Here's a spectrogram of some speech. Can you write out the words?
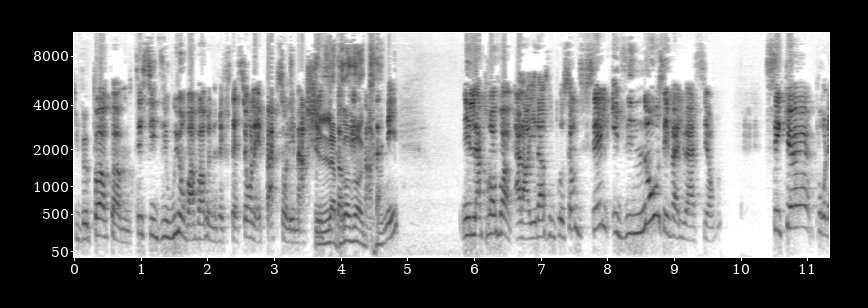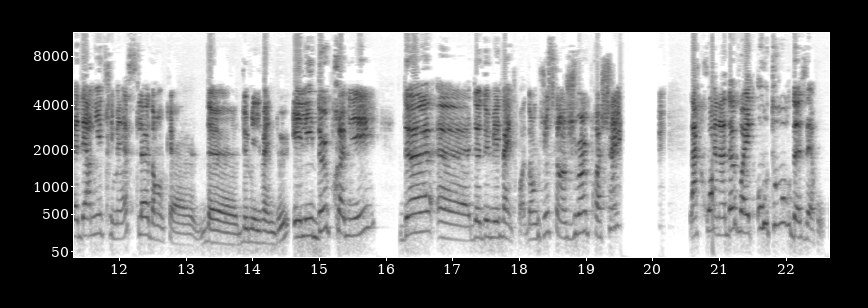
qui veut pas comme, tu sais, s'il dit oui, on va avoir une récession, l'impact sur les marchés. Il la provoque. Il la provoque. Alors, il est dans une position difficile. Il dit nos évaluations, c'est que pour le dernier trimestre, là, donc euh, de 2022, et les deux premiers de, euh, de 2023, donc jusqu'en juin prochain, la croissance Canada va être autour de zéro.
